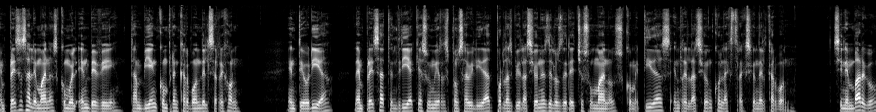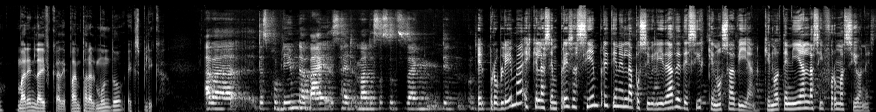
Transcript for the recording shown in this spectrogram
Empresas alemanas como el NBW también compran carbón del Cerrejón. En teoría, la empresa tendría que asumir responsabilidad por las violaciones de los derechos humanos cometidas en relación con la extracción del carbón. Sin embargo, Maren Leifka de Pan para el Mundo explica. El problema es que las empresas siempre tienen la posibilidad de decir que no sabían, que no tenían las informaciones.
